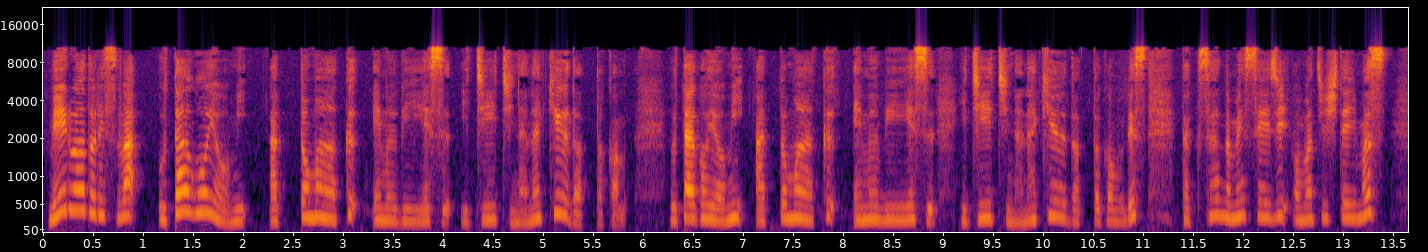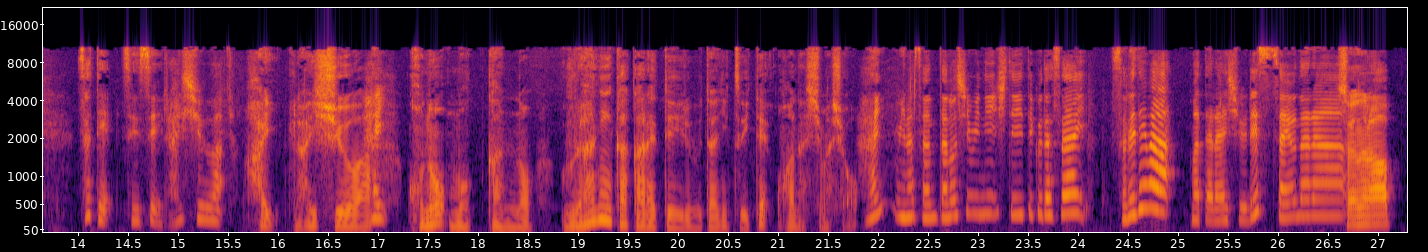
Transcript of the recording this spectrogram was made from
メールアドレスは歌子読みアットマーク mbs1179.com 歌ご読みアットマーク mbs1179.com です。たくさんのメッセージお待ちしています。さて、先生、来週は？はい、来週は、はい、この木簡の裏に書かれている歌についてお話ししましょう。はい、皆さん楽しみにしていてください。それでは、また来週です。さよなら。さよなら。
